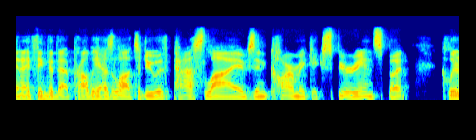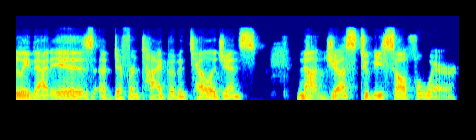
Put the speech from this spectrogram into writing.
and i think that that probably has a lot to do with past lives and karmic experience but clearly that is a different type of intelligence not just to be self-aware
